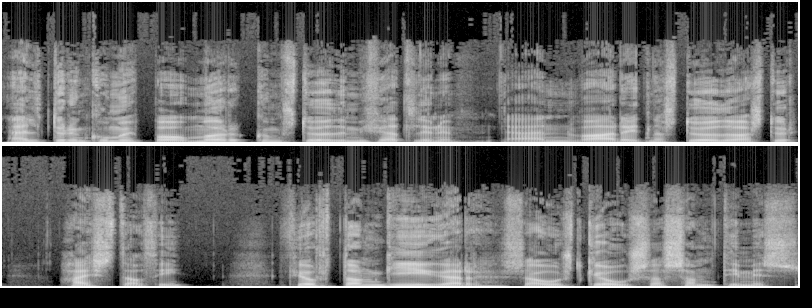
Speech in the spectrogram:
Eldurinn kom upp á mörgum stöðum í fjallinu en var einna stöðuastur hæst á því. 14 gígar sáust gjósa samtímis.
